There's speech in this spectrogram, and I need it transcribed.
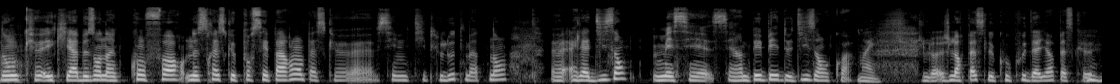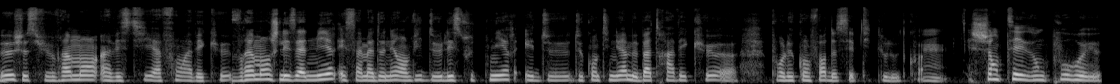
Donc, euh, et qui a besoin d'un confort, ne serait-ce que pour ses parents, parce que euh, c'est une petite louloute maintenant. Euh, elle a 10 ans, mais c'est un bébé de 10 ans, quoi. Ouais. Je, leur- je leur passe le coucou d'ailleurs, parce que Mhm. eux, je suis vraiment investie à fond avec eux. Vraiment, je les admire et ça m'a donné envie de les soutenir et de, de continuer à me battre avec eux euh, pour le confort de ces petites louloutes, quoi. Mm. Chanter donc pour euh,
